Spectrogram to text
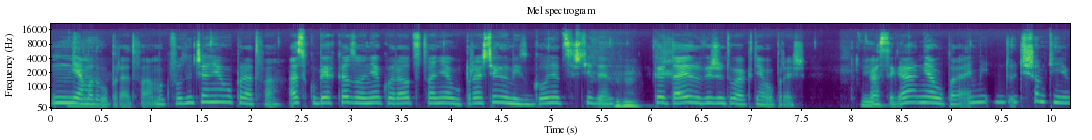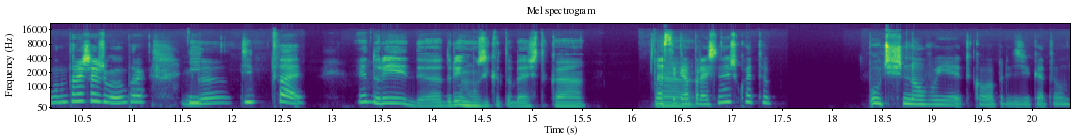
Няма Да. да, го правя това. Ама какво означава няма да го правя това? Аз ако бях казала някоя работа, това няма да го правя, ще да ме изгонят същия ден. Кай, дай да виждам тогава, как няма да го правиш. И- А сега няма да го правя. Еми, щом ти няма го направиш, аз ще го направя. И- да. И това е. Е, дори, да, дори музиката беше така. А сега А. правиш ли нещо, което учиш ново и е такова предизвикателно?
